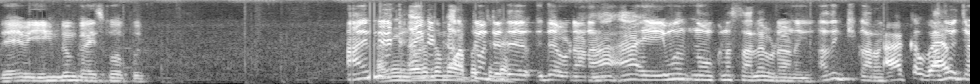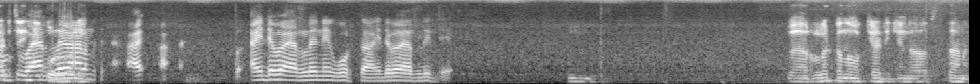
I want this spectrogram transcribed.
ദേ വീണ്ടും കൈസ്കോപ്പ് അതിന്റെ അതിന്റെ ഇത് എവിടാണ്? ആ എയിം നോക്കുന്ന സ്ഥലം എവിടാണ്? അത് എനിക്ക് കറക്റ്റ് ആ ക- വേ- അത് വെച്ച് അടിച്ചാ എനിക്ക് വിരൽ കൊള്ളൂല. കാണുന്ന ആ- ആ- അതിന്റെ വിരലിന് കൊടുത്ത അതിന്റെ വിരലില്ലേ വിരലൊക്കെ നോക്കി അടിക്കേണ്ട അവസ്ഥയാണ്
